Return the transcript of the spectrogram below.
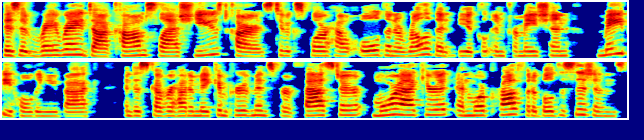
Visit reyrey.com slash used cars to explore how old and irrelevant vehicle information may be holding you back and discover how to make improvements for faster, more accurate, and more profitable decisions.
